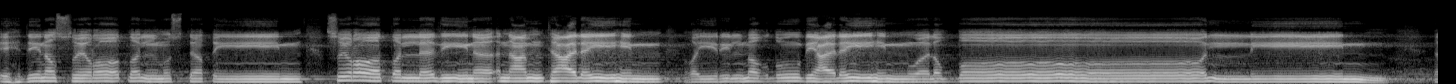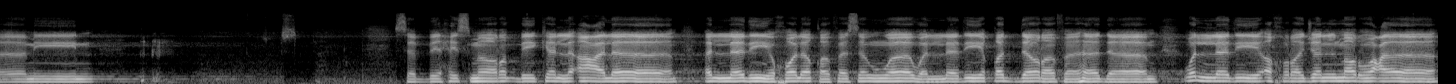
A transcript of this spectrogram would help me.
اهدنا الصراط المستقيم صراط الذين أنعمت عليهم غير المغضوب عليهم ولا الضالين. آمين. سبح اسم ربك الأعلى الذي خلق فسوى والذي قدر فهدى والذي أخرج المرعى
